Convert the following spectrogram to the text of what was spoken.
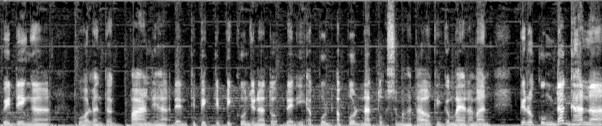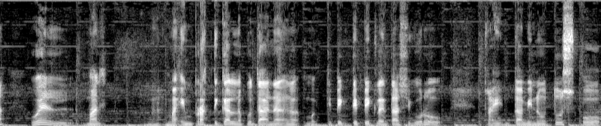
pwede nga kuha lang tag pan diha then tipik-tipikon jud nato then iapod-apod nato sa mga tao kay gamay raman pero kung daghan na well ma, ma-impractical na punta na magtipik-tipik lang ta siguro 30 minutos o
